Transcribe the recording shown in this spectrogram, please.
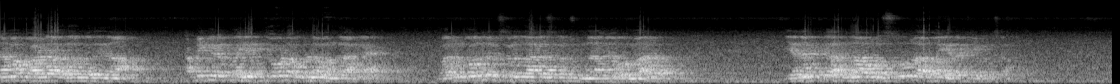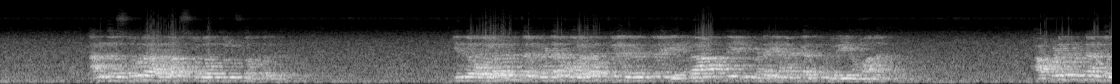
நம்ம பாட அறுபது தான். அப்படிங்கிற பயத்தோட உள்ள வந்தாங்க. வரும்போது சிறந்தார சொன்னாங்க உமர் எனக்கு அல்லாஹ் ஒரு சூறாவை இறக்கி வச்சான். அந்த சூறா தான் சூரத்துல் ஃபத்ர். இந்த உலகத்தை விட உலகத்தில் இருக்கிற எல்லாத்தையும் விட எனக்கு அது பிரியமானது. அப்படிப்பட்ட அந்த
